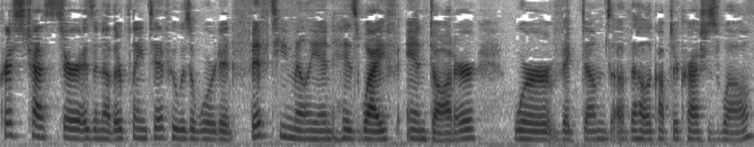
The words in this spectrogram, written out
Chris Chester is another plaintiff who was awarded 15 million. His wife and daughter were victims of the helicopter crash as well.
